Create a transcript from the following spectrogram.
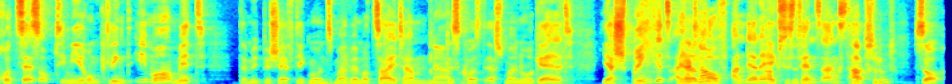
Prozessoptimierung klingt immer mit, damit beschäftigen wir uns mal, wenn wir Zeit haben. Ja. Das kostet erstmal nur Geld. Ja, springt jetzt einer klar. drauf an, der eine Abs- Existenzangst hat. Absolut. So,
